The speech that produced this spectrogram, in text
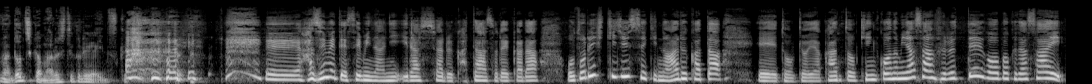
まあ、どっちか丸してくればいいですけど。えー、初めてセミナーにいらっしゃる方、それからお取引実績のある方、えー、東京や関東近郊の皆さん、ふるってご応募ください。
